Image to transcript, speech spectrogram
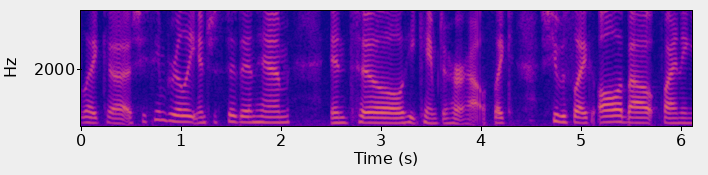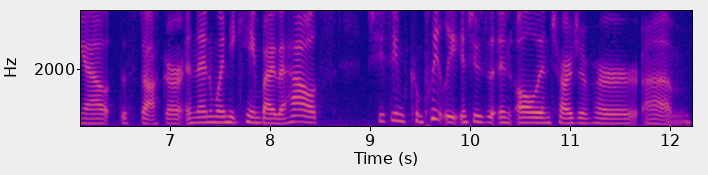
like uh, she seemed really interested in him until he came to her house. Like she was like all about finding out the stalker, and then when he came by the house, she seemed completely and she was in, all in charge of her um,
